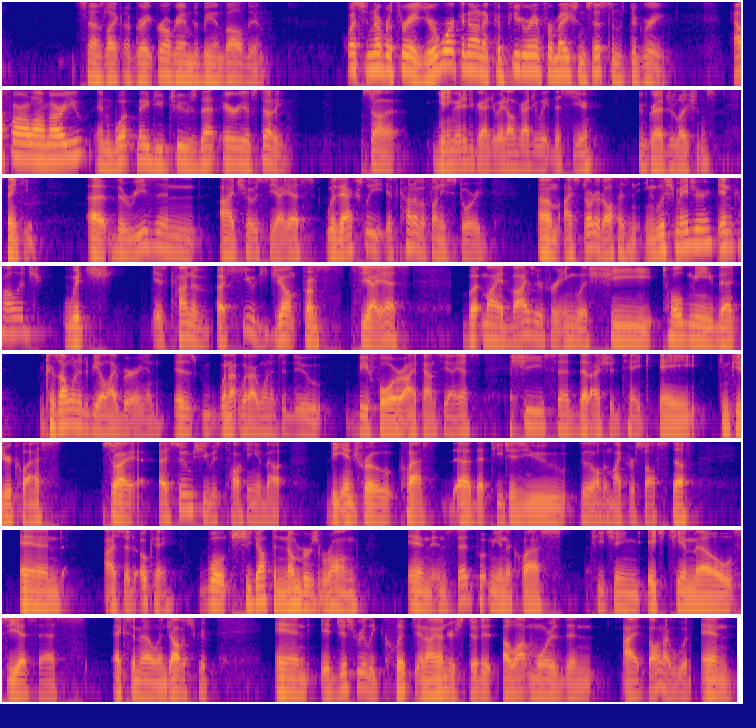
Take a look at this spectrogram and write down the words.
Sounds like a great program to be involved in. Question number three You're working on a computer information systems degree. How far along are you, and what made you choose that area of study? So I'm getting ready to graduate. I'll graduate this year. Congratulations. Thank you. Uh, the reason I chose CIS was actually it's kind of a funny story. Um, I started off as an English major in college, which is kind of a huge jump from CIS. But my advisor for English, she told me that because I wanted to be a librarian is when I, what I wanted to do before I found CIS. She said that I should take a computer class. So I assume she was talking about the intro class uh, that teaches you all the Microsoft stuff. And I said, okay, well, she got the numbers wrong and instead put me in a class teaching HTML, CSS, XML, and JavaScript. And it just really clicked, and I understood it a lot more than I thought I would. And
